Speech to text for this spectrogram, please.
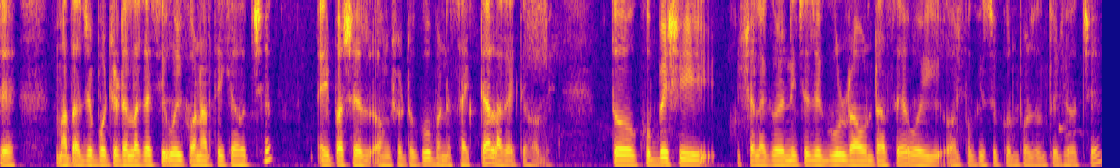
যে মাথার যে পটিটা লাগাইছি, ওই কর্নার থেকে হচ্ছে এই পাশের অংশটুকু মানে সাইডটা লাগাইতে হবে। তো খুব বেশি সেলাই করে নিচে যে গোল রাউন্ড আছে, ওই অল্প কিছুক্ষণ পর্যন্ত তৈরি হচ্ছে।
